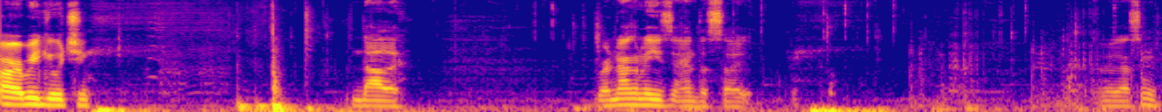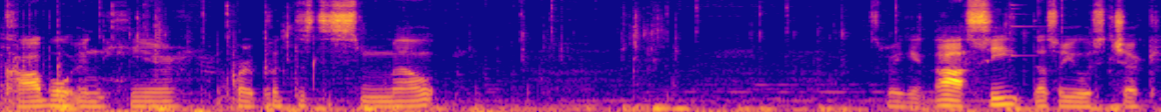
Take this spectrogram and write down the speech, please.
Alright, we Gucci. Dale. We're not gonna use andesite. We got some cobble in here. Probably put this to smelt. Let's make it. Ah, see? That's what you always check.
